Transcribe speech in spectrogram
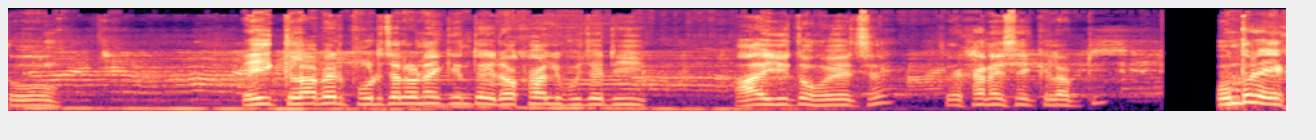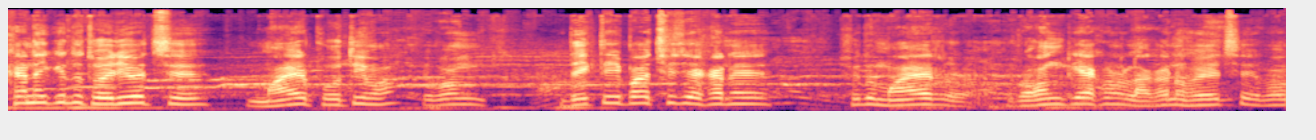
তো এই ক্লাবের পরিচালনায় কিন্তু এই রক্ষালী পুজোটি আয়োজিত হয়েছে এখানে সেই ক্লাবটি। বন্ধুরা এখানে কিন্তু তৈরি হচ্ছে মায়ের প্রতিমা এবং দেখতেই পাচ্ছি যে এখানে শুধু মায়ের রঙটি এখনও লাগানো হয়েছে এবং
